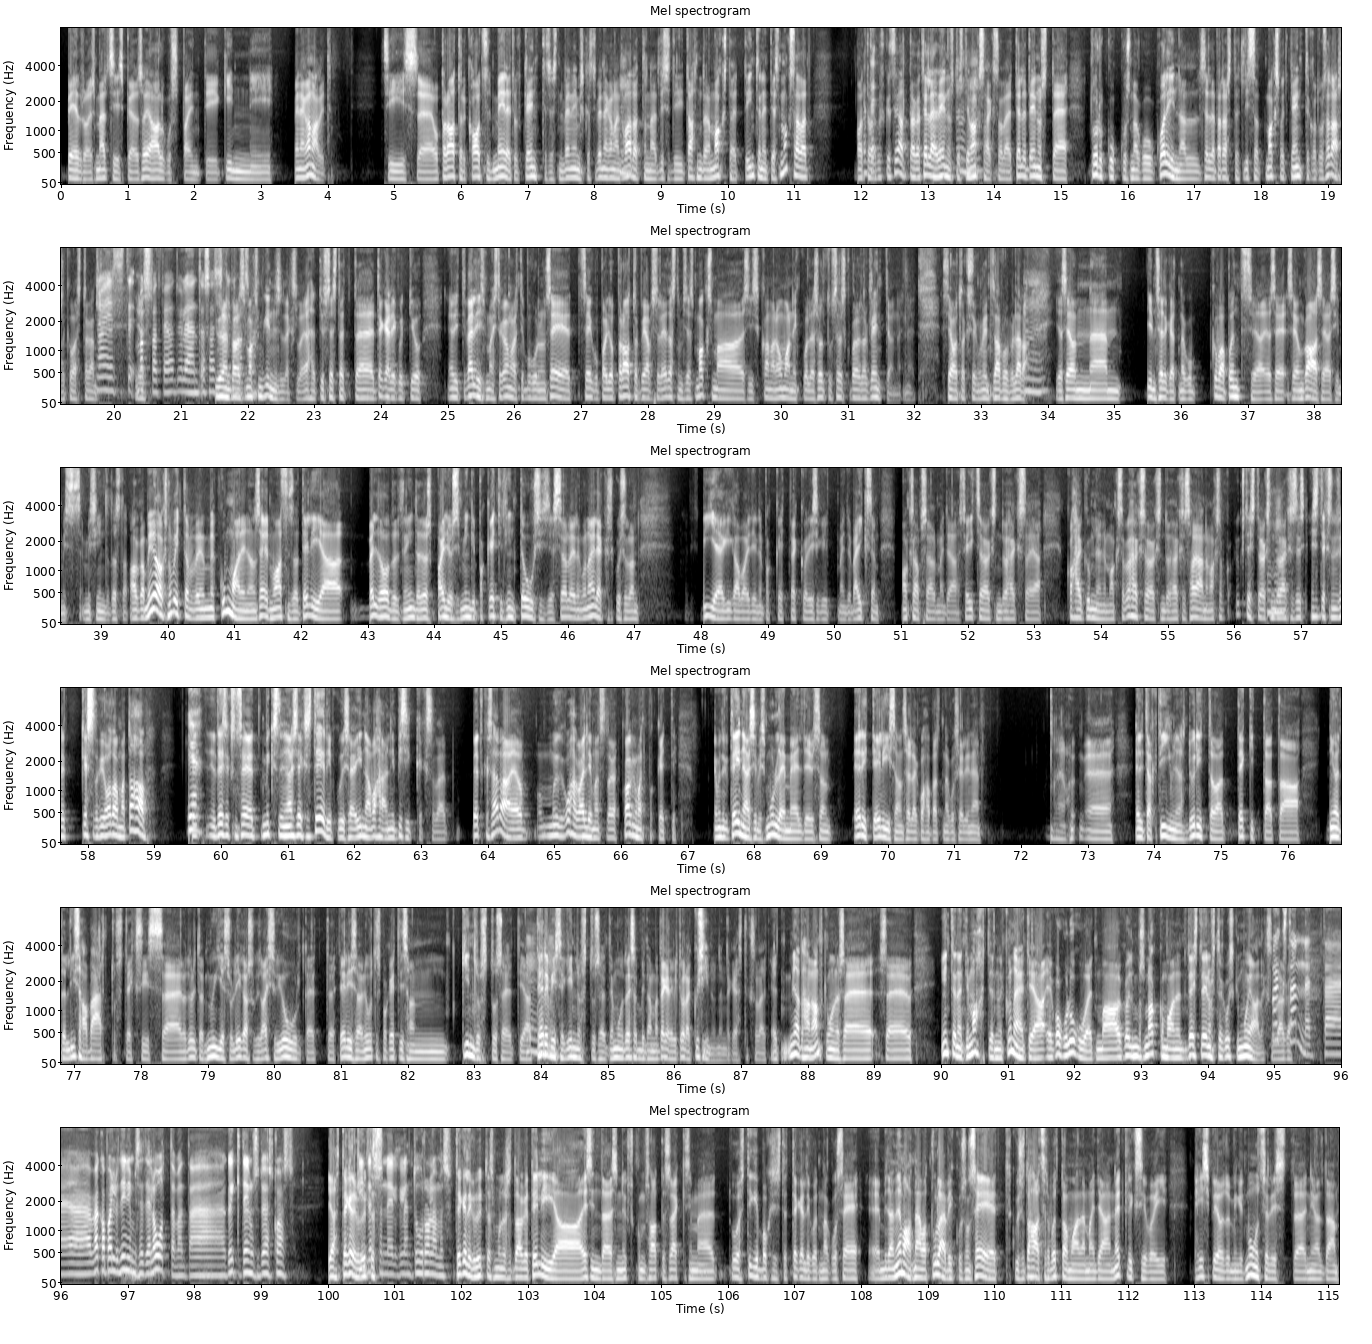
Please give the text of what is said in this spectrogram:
veebruaris-märtsis peale sõja algust pandi kinni Vene kanalid siis äh, operaatorid kaotasid meeletult kliente, sest vene inimesed, kes Vene kanaleid mm. vaadata, nad lihtsalt ei tahtnud enam maksta, et interneti eest maksavad vaatavad kuskilt sealt, aga teleteenustest mm -hmm. ei mhm. maksa, eks ole, et teleteenuste turg kukkus nagu kolinal sellepärast, et lihtsalt maksvaid kliente kadus ära sealt kõvasti tagant. no ja siis maksvad peavad ülejäänud osa ülejäänud siis maksma kinni selle, eks ole, jah, et just sest, et äh, tegelikult ju eriti välismaiste kanalite puhul on see, et see, kui palju operaator peab selle edastamise eest maksma, siis kanali omanikule sõltub sellest, kui palju tal kliente on, on ju, et see jaotatakse klientide arvu peale ära mm -hmm. ja see on ähm, ilmselgelt nagu kõva põnts ja, ja see, see on ka see asi, mis, mis hinda tõstab. aga minu jaoks on huvitav või kummaline on see, et ma vaatasin seda Telia välja toodud hinda, palju siis mingil paketil hind tõusis ja see oli nagu naljakas, kui sul on viie gigabaidine pakett, äkki oli isegi, ma ei tea, väiksem, maksab seal, ma ei tea, seitse üheksakümmend üheksa ja kahekümnene maksab üheksa üheksakümmend üheksa, sajane maksab üksteist üheksakümmend üheksa, siis esiteks on see, et kes seda kõige odavamat tahab yeah.. ja teiseks on see, et miks selline asi eksisteerib, kui see hinnavahe on nii pisike, eks ole, et petke see ära ja müüge kohe kallimalt seda kangemat paketti. ja muidugi teine asi, mis mulle ei meeldi, mis on eriti Elisa on selle koha pealt nagu selline äh, eriti aktiivne, nad üritavad tekitada nii-öelda lisaväärtust, ehk siis äh, nad üritavad müüa sulle igasuguseid asju juurde, et Elisal uutes paketis on kindlustused ja mm -hmm. tervisekindlustused ja muud asjad, mida ma tegelikult ei ole küsinud nende käest, eks ole, et mina tahan, andke mulle see, see interneti maht ja need kõned ja, ja kogu lugu, et ma küll, ma saan hakkama nende teiste teenustega kuskil mujal, eks ole. no eks ta on, et äh, väga paljud inimesed jälle ootavad äh, kõiki teenuseid ühest kohast jah, tegelikult kindlasti ütles, on neil klientuur olemas. tegelikult ütles mulle seda ka Telia esindaja siin üks, kui me saates rääkisime uuest digiboksist, et tegelikult nagu see, mida nemad näevad tulevikus, on see, et kui sa tahad selle võtta omale, ma ei tea, Netflixi või HBO-d või mingit muud sellist äh, nii-öelda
